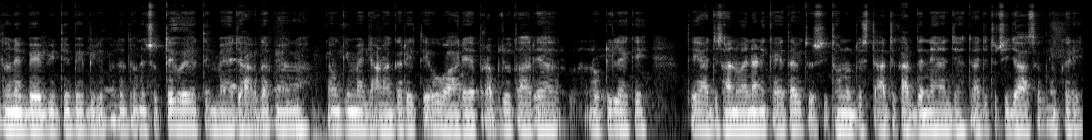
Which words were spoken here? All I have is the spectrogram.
ਦੋਨੇ ਬੇਬੀ ਤੇ ਬੇਬੀ ਦੇ ਬਦਲ ਦੋਨੇ ਸੁੱਤੇ ਹੋਏ ਆ ਤੇ ਮੈਂ ਜਾਗਦਾ ਪਿਆ ਗਾ ਕਿਉਂਕਿ ਮੈਂ ਜਾਣਾ ਘਰੇ ਤੇ ਉਹ ਆ ਰਿਹਾ ਪ੍ਰਭਜੋਤ ਆ ਰਿਹਾ ਰੋਟੀ ਲੈ ਕੇ ਤੇ ਅੱਜ ਸਾਨੂੰ ਇਹਨਾਂ ਨੇ ਕਹਿਤਾ ਵੀ ਤੁਸੀਂ ਤੁਹਾਨੂੰ ਡਿਸਚਾਰਜ ਕਰ ਦਿੰਨੇ ਆ ਅੱਜ, ਤੇ ਅੱਜ ਤੁਸੀਂ ਜਾ ਸਕਦੇ ਹੋ ਘਰੇ।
